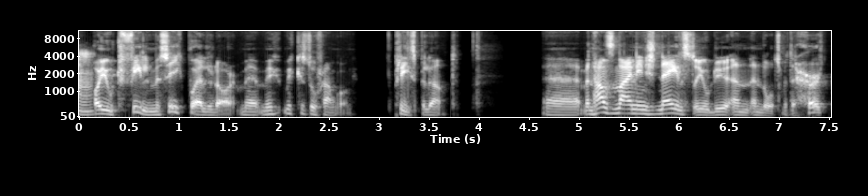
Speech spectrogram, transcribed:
Mm. Har gjort filmmusik på äldre dagar med my- mycket stor framgång. Prisbelönt. Eh, men hans Nine Inch Nails då gjorde ju en, en låt som heter Hurt.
